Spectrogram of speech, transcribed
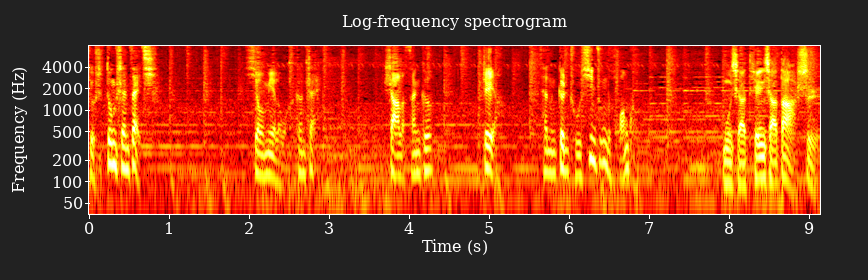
就是东山再起，消灭了瓦岗寨，杀了三哥，这样才能根除心中的惶恐。目下天下大势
